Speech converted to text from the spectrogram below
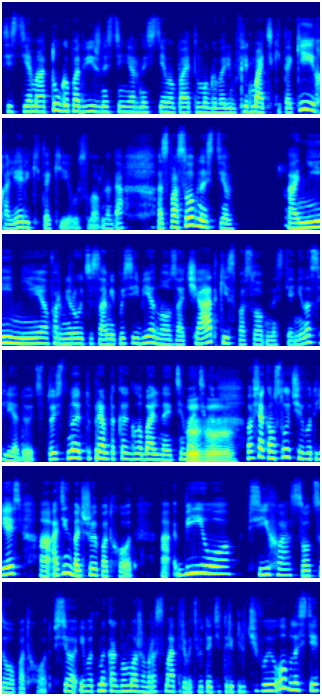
системы, о тугоподвижности нервной системы, поэтому мы говорим флегматики такие, холерики такие, условно, да. Способности они не формируются сами по себе, но зачатки способности, они наследуются. То есть, ну, это прям такая глобальная тематика. Uh-huh. Во всяком случае, вот есть а, один большой подход. А, био, психо, социо подход. Все. И вот мы как бы можем рассматривать вот эти три ключевые области.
